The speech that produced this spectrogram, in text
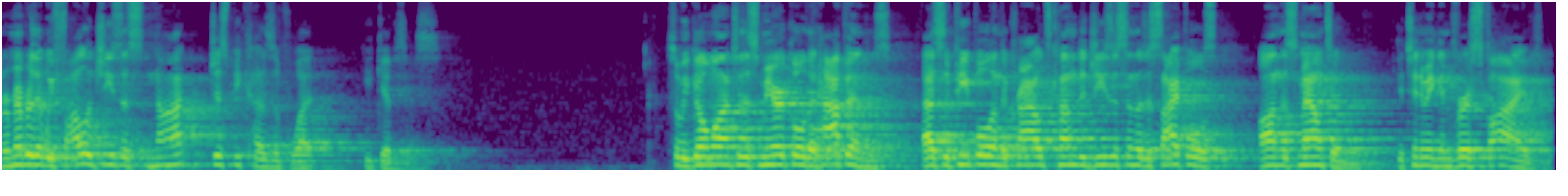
And remember that we follow Jesus not just because of what he gives us. So we go on to this miracle that happens as the people and the crowds come to Jesus and the disciples on this mountain. Continuing in verse 5.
